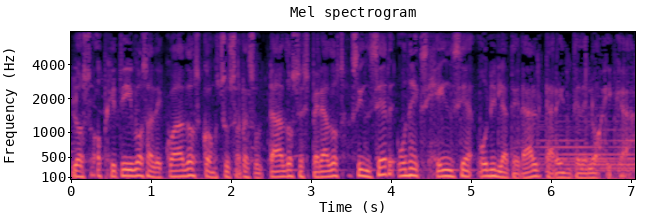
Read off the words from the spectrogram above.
los objetivos adecuados con sus resultados esperados sin ser una exigencia unilateral carente de lógica.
